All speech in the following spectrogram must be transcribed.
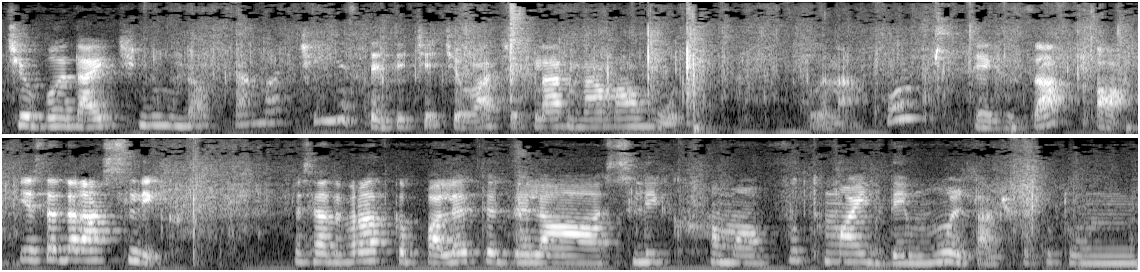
ce văd aici nu-mi dau seama ce este, de ce ceva ce clar n-am avut până acum. Exact. A, este de la Slick. Este adevărat că palete de la Slick am avut mai de mult. Am și făcut un,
